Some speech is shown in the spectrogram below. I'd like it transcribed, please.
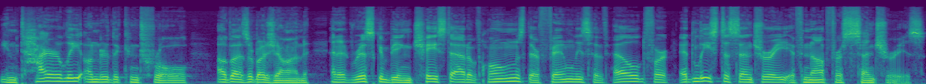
entirely under the control of Azerbaijan and at risk of being chased out of homes their families have held for at least a century, if not for centuries.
